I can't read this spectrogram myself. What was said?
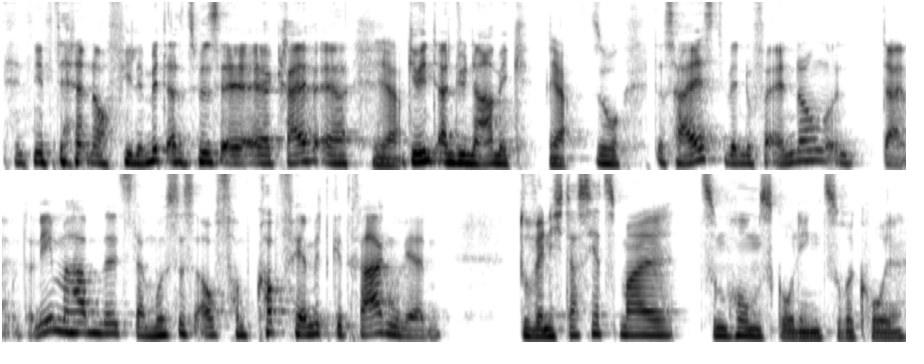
nimmt er dann auch viele mit. Also zumindest er, er, greift, er ja. gewinnt an Dynamik. Ja. So, das heißt, wenn du Veränderungen in deinem Unternehmen haben willst, dann muss es auch vom Kopf her mitgetragen werden. Du, wenn ich das jetzt mal zum Homeschooling zurückhole,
